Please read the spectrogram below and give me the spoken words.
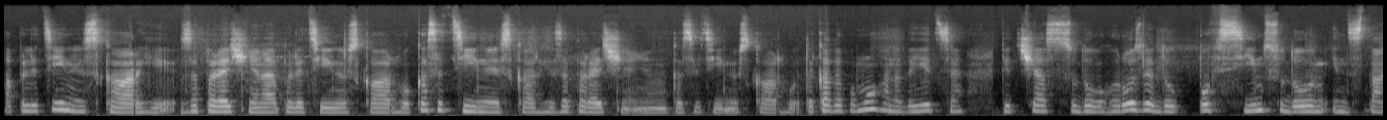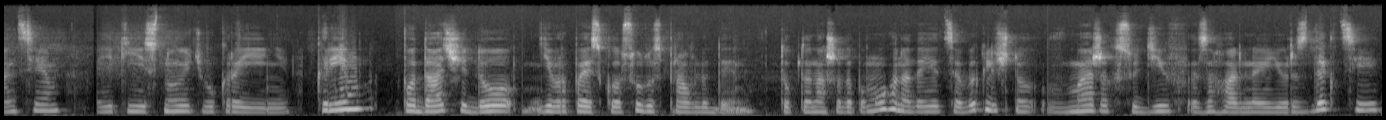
апеляційної скарги, заперечення на апеляційну скаргу, касаційної скарги, заперечення на касаційну скаргу. Така допомога надається під час судового розгляду по всім судовим інстанціям, які існують в Україні, крім подачі до Європейського суду з прав людини. Тобто наша допомога надається виключно в межах судів загальної юрисдикції,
